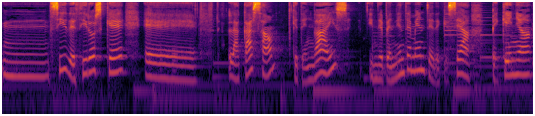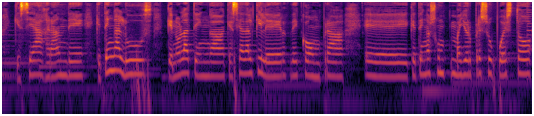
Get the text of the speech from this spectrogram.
mm, sí, deciros que eh, la casa que tengáis independientemente de que sea pequeña, que sea grande, que tenga luz, que no la tenga, que sea de alquiler, de compra, eh, que tengas un mayor presupuesto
